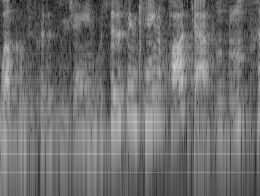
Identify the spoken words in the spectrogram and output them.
Welcome to Citizen Jane, the Citizen Kane of podcasts. Mm-hmm.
